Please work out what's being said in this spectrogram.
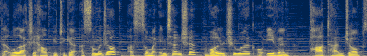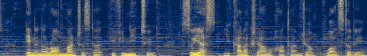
that will actually help you to get a summer job, a summer internship, voluntary work or even part-time jobs in and around Manchester if you need to. So yes, you can actually have a part-time job while studying.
